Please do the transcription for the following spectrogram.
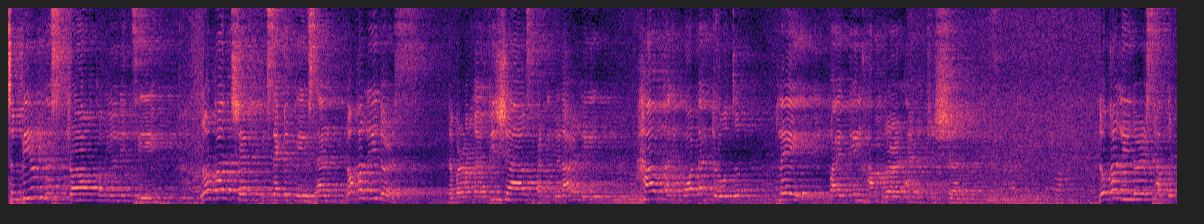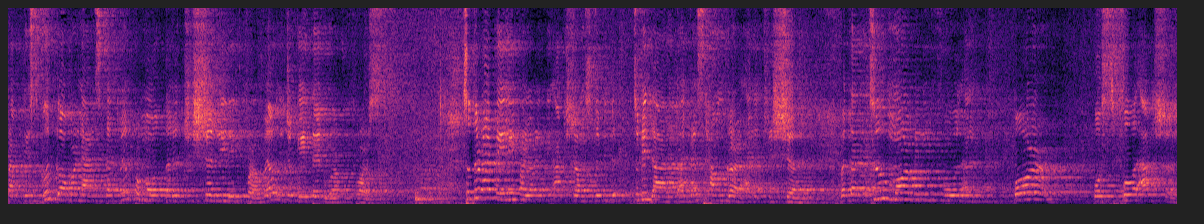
To build a strong community, local chief executives and local leaders, the barangay officials particularly, have an important role to play in fighting hunger and nutrition. Local leaders have to practice good governance that will promote the nutrition needed for a well-educated workforce. So there are many priority actions to be, to be done to address hunger and nutrition. But the two more meaningful and more forceful action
